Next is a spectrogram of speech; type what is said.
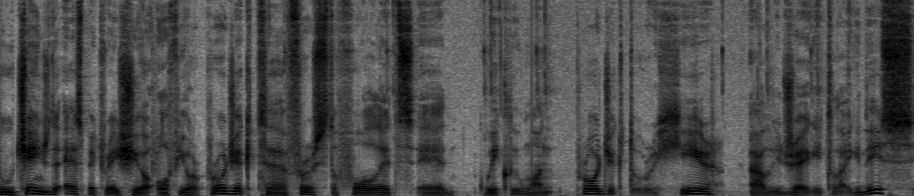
To change the aspect ratio of your project, uh, first of all, let's add quickly one project over here. I'll drag it like this.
